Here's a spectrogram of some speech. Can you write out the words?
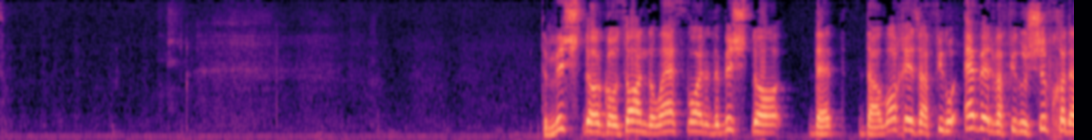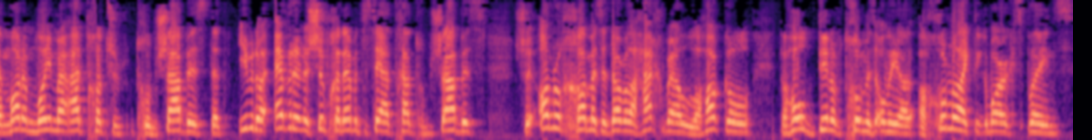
The Mishnah goes on, the last line of the Mishnah, that the halach is afilu eved vafilu shivcha that marim loimer ad tchum Shabbos that even though eved and a shivcha never to say ad tchum Shabbos so amru chametz a davar lahachber lahakol the whole din of tchum is only a, a chumra like the Gemara explains.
